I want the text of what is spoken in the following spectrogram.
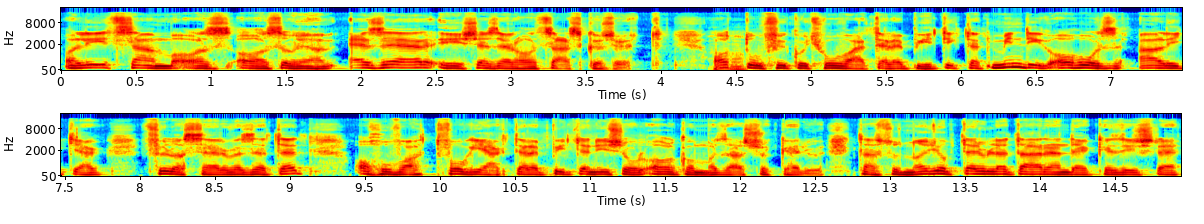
A létszám az az, az olyan 1000 és 1600 között. Aha. Attól függ, hogy hová telepítik, tehát mindig ahhoz állítják föl a szervezetet, ahova fogják telepíteni, és ahol alkalmazásra kerül. Tehát, hogy nagyobb terület áll rendelkezésre,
